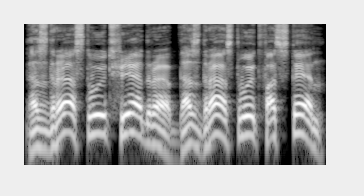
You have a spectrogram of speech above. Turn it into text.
«Да здравствует Федра! Да здравствует Фастен!»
